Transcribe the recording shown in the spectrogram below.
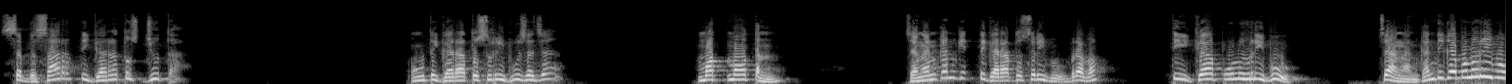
sebesar 300 juta. Oh, 300 ribu saja. Mot-moten. Jangankan 300 ribu. Berapa? 30 ribu. Jangankan 30 ribu.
